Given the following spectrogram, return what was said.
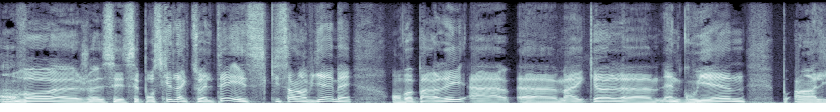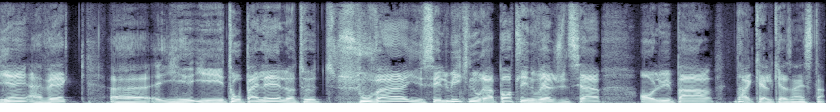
on va, euh, c'est pour ce qui est de l'actualité et ce qui s'en vient, ben, on va parler à, Michael euh, Nguyen en lien avec, euh, il, est au palais là, souvent, c'est lui qui nous rapporte les nouvelles judiciaires. On lui parle dans quelques instants.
